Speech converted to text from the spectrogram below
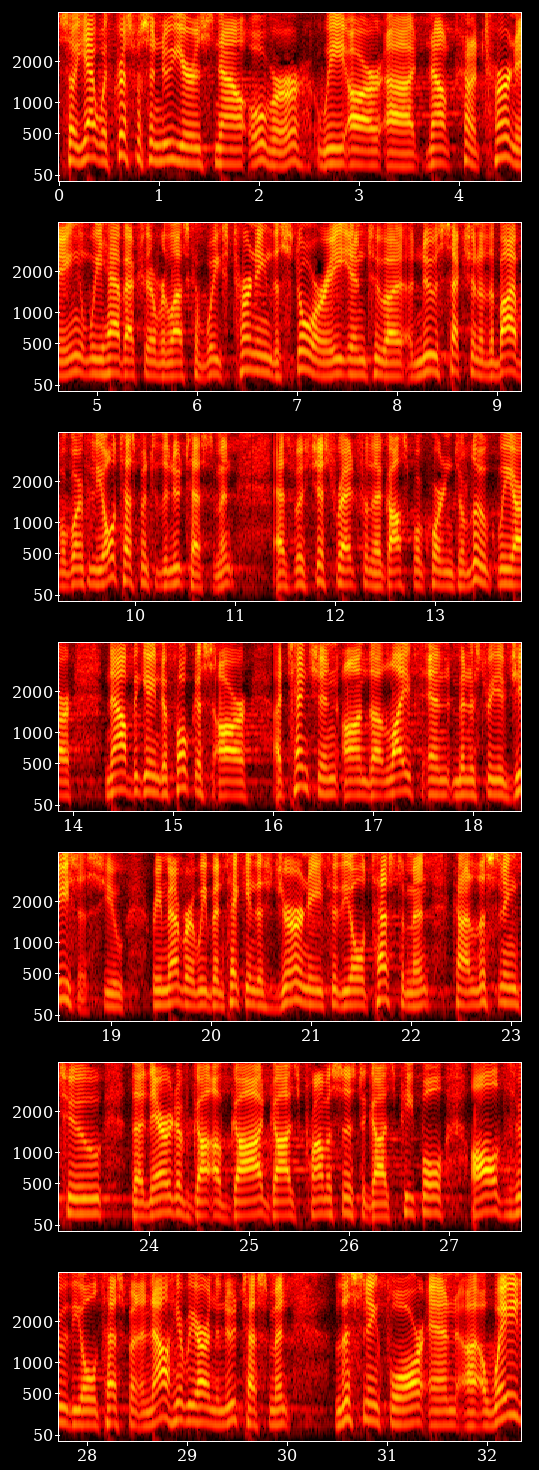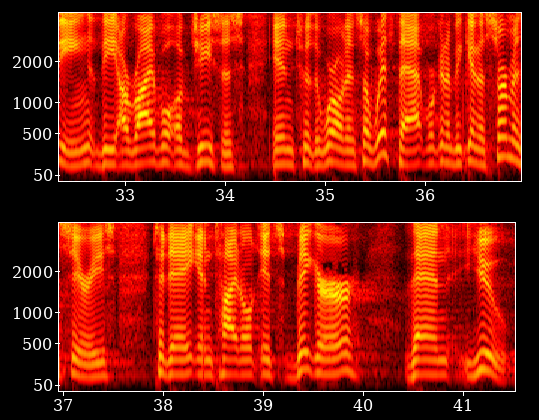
so, yeah, with Christmas and New Year's now over, we are uh, now kind of turning, we have actually over the last couple weeks, turning the story into a, a, new section of the Bible, going from the Old Testament to the New Testament, as was just read from the Gospel according to Luke. We are now beginning to focus our attention on the life and ministry of Jesus. You remember, we've been taking this journey through the Old Testament, kind of listening to the narrative of God, God's promises to God's people, all through the Old Testament. And now here we are in the New Testament listening for and uh, awaiting the arrival of Jesus into the world. And so, with that, we're going to begin a sermon series today entitled It's Bigger Than You.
